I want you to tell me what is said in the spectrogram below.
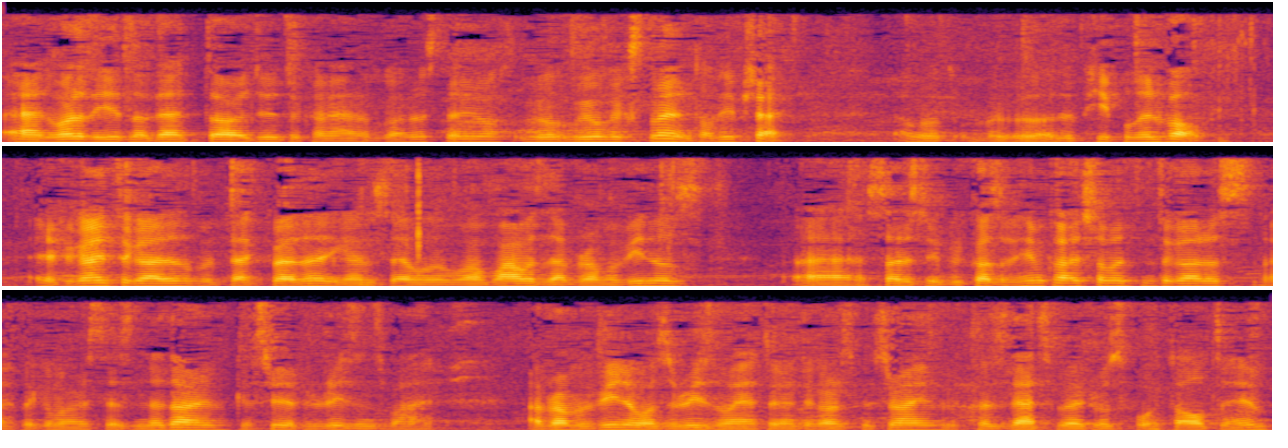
And what do the Yidden of that door do to come out of Godus? Then we'll, we'll, we'll explain it, I'll be Pshat, uh, the people involved. If you're going to go a little bit back further, you're going to say, well, why was Abraham Avinu's, uh, so to speak, because of him, Klai went into Godus? Like the Gemara says in Nedarim, gives three different reasons why. Abraham Avinu was the reason why he had to go into Godus Mitzrayim, because that's where it was foretold to him.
